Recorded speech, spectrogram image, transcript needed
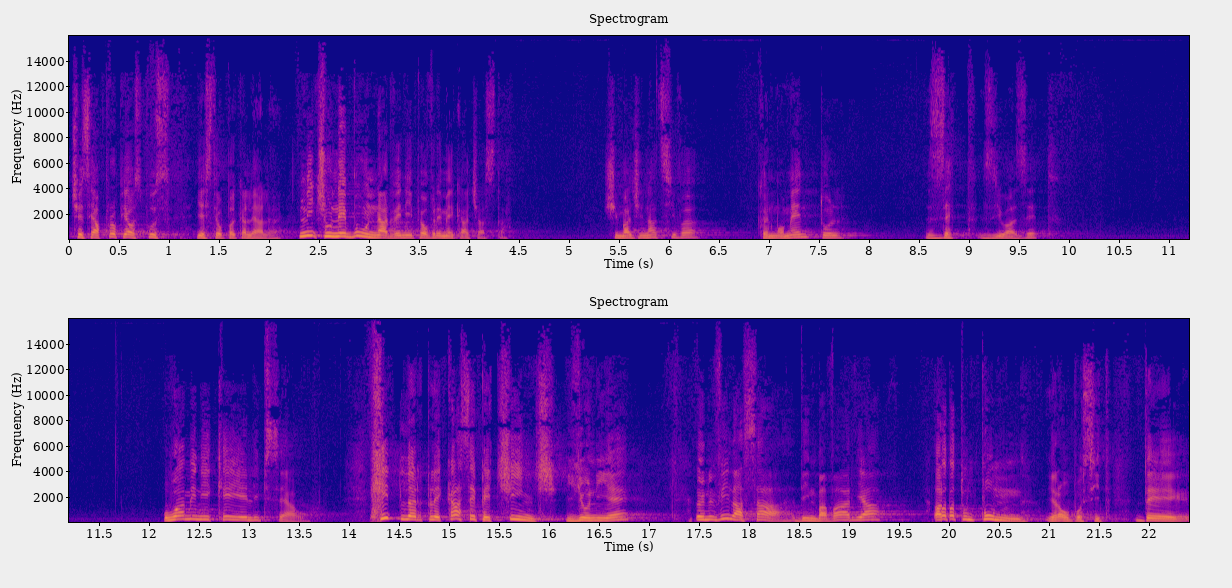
ce se apropie, au spus, este o păcăleală. Niciun nebun n-ar veni pe o vreme ca aceasta. Și imaginați-vă că în momentul Z, ziua Z, oamenii cheie lipseau. Hitler plecase pe 5 iunie în vila sa din Bavaria, a luat un pumn, era obosit, de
